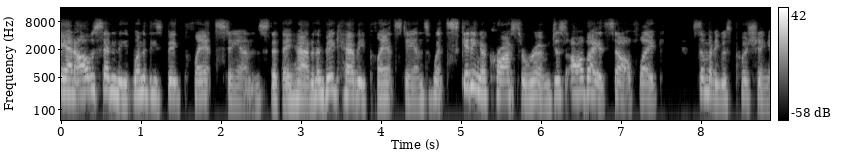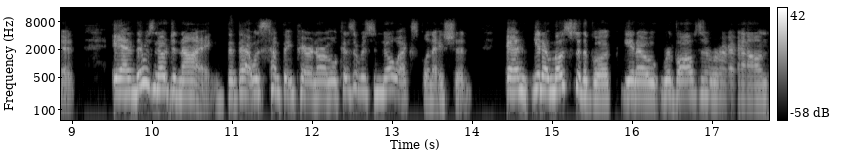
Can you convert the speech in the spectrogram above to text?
And all of a sudden the, one of these big plant stands that they had and the big heavy plant stands went skidding across the room just all by itself like somebody was pushing it. And there was no denying that that was something paranormal because there was no explanation and you know most of the book you know revolves around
